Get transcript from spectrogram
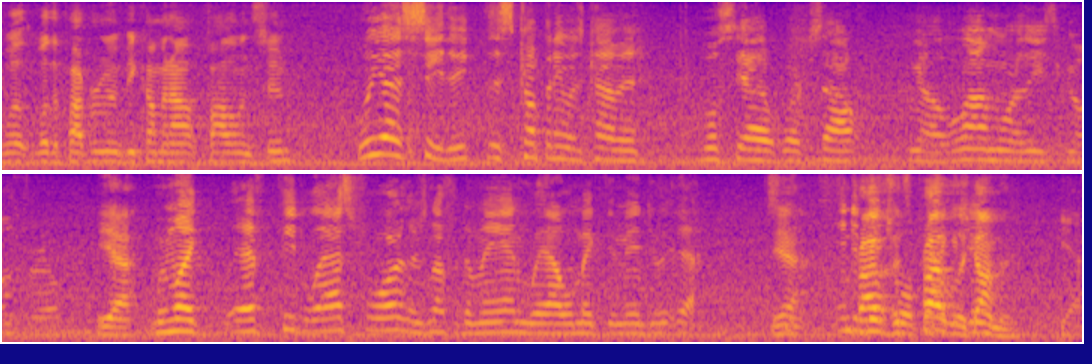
will, will the peppermint be coming out following soon? We gotta see. They, this company was kind of. We'll see how it works out. We got a lot more of these to go through. Yeah. We might, if people ask for it, and there's enough demand. Yeah, we'll make them into it. Yeah. It's Yeah. Individual. Prob- it's probably packaging. coming. Yeah,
